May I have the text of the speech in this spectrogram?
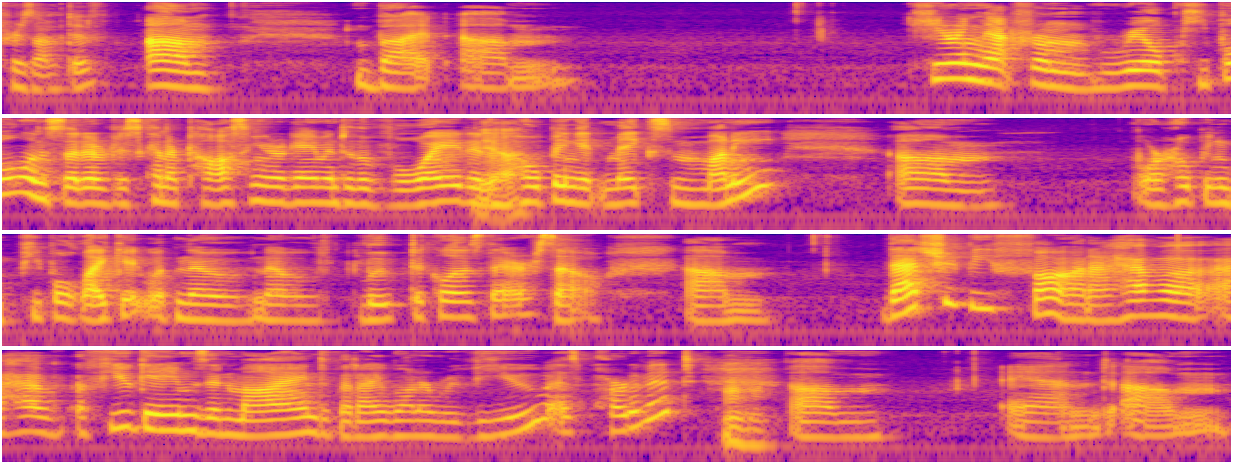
presumptive. Um but um hearing that from real people instead of just kind of tossing your game into the void and Yeah. hoping it makes money um or hoping people like it with no no loop to close there so um that should be fun i have a i have a few games in mind that i want to review as part of it Mhm. um and um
